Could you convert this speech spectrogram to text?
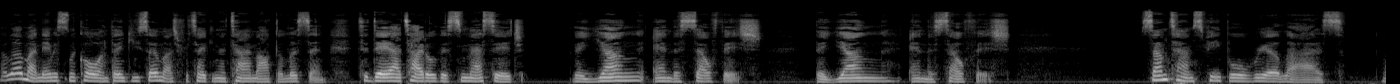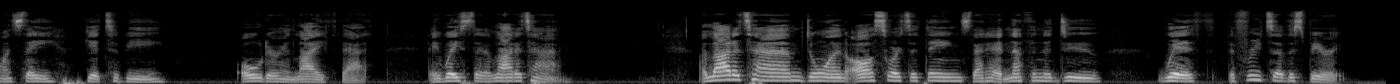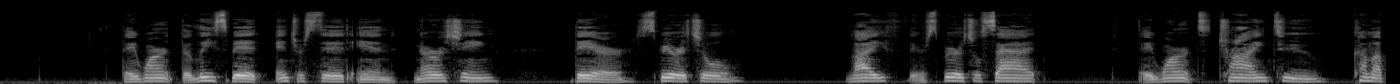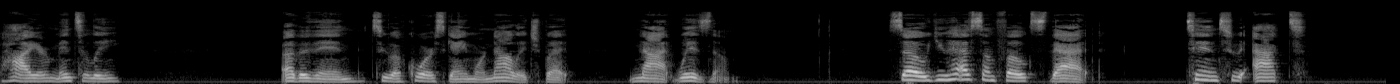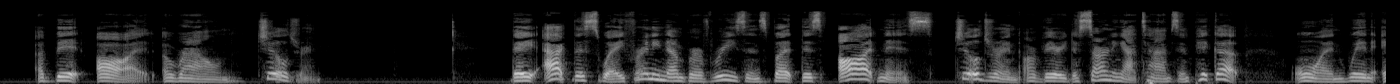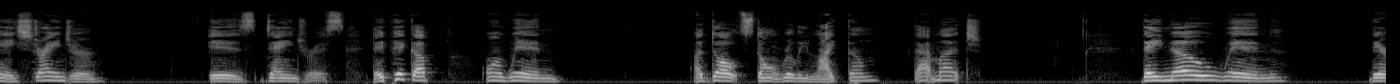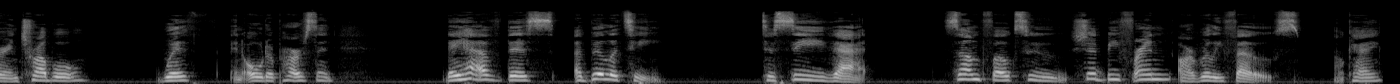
Hello, my name is Nicholl, and thank you so much for taking the time out to listen. Today, I title this message, The Young and the Selfish. The Young and the Selfish. Sometimes people realize once they get to be older in life that they wasted a lot of time. A lot of time doing all sorts of things that had nothing to do with the fruits of the Spirit they weren't the least bit interested in nourishing their spiritual life, their spiritual side. They weren't trying to come up higher mentally, other than to, of course, gain more knowledge, but not wisdom. So you have some folks that tend to act a bit odd around children. They act this way for any number of reasons, but this oddness, children are very discerning at times and pick up on when a stranger is dangerous. They pick up on when adults don't really like them that much. They know when they're in trouble with an older person. They have this ability to see that some folks who should be friends are really foes. Okay?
